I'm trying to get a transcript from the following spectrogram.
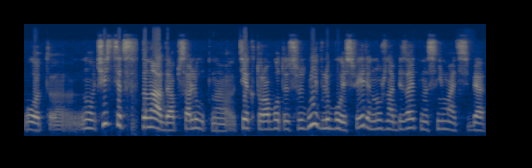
Вот. Э, ну, чиститься надо абсолютно. Те, кто работает с людьми в любой сфере, нужно обязательно снимать с себя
